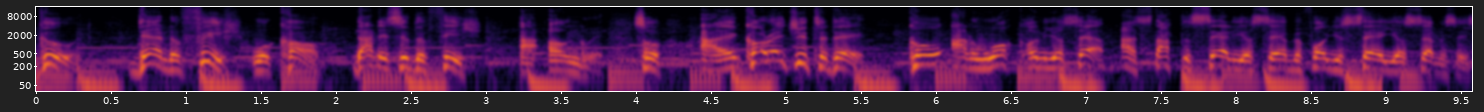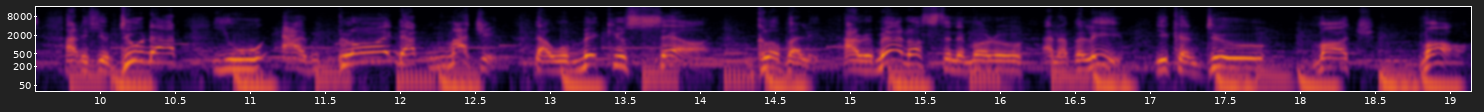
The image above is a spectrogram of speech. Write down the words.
good, then the fish will come. That is if the fish are hungry. So I encourage you today Go and work on yourself and start to sell yourself before you sell your services. And if you do that, you employ that magic that will make you sell globally. I remain Austin Imoru, and I believe you can do much more.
